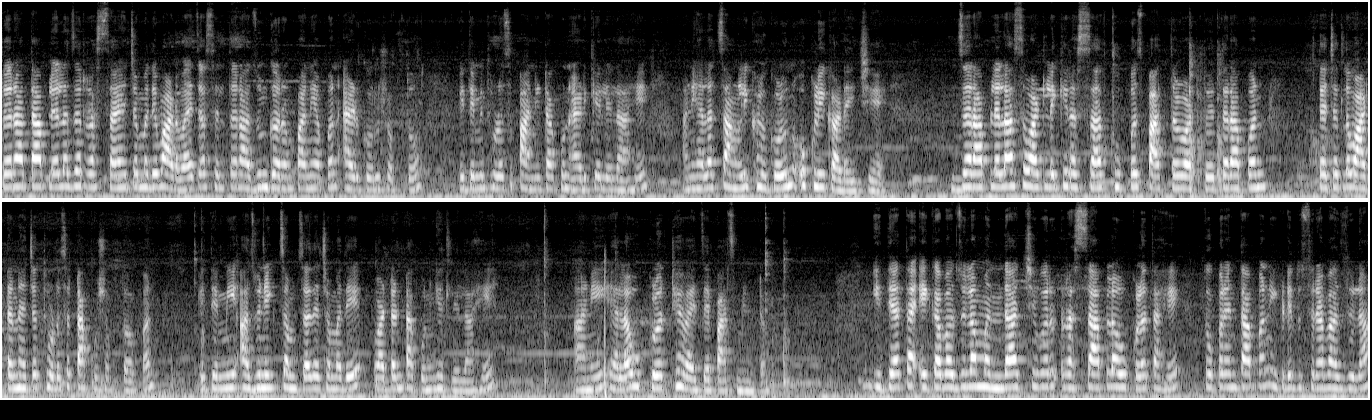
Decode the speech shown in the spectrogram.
तर आता आपल्याला जर रस्सा ह्याच्यामध्ये वाढवायचा असेल तर अजून गरम पाणी आपण ॲड करू शकतो. इथे मी थोडंसं पाणी टाकून ॲड केलेलं आहे. आणि ह्याला चांगली खळखळून उकळी काढायची आहे. जर आपल्याला असं वाटलं की रस्सा खूपच पातळ वाटतोय तर आपण त्याच्यातलं वाटण ह्याच्यात थोडंसं टाकू शकतो आपण. इथे मी अजून एक चमचा त्याच्यामध्ये वाटण टाकून घेतलेलं आहे. आणि ह्याला उकळत ठेवायचं आहे पाच मिनटं. इथे आता एका बाजूला मंद आचेवर रस्सा आपला उकळत आहे. तोपर्यंत आपण इकडे दुसऱ्या बाजूला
